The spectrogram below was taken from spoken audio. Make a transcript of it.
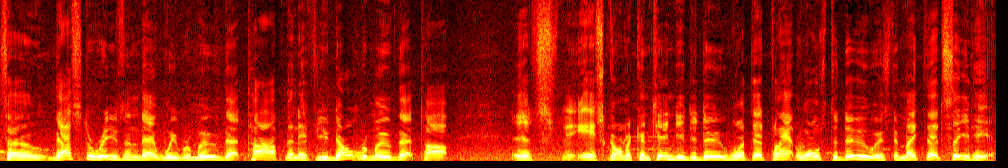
So that's the reason that we remove that top. And if you don't remove that top, it's, it's going to continue to do what that plant wants to do is to make that seed head.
